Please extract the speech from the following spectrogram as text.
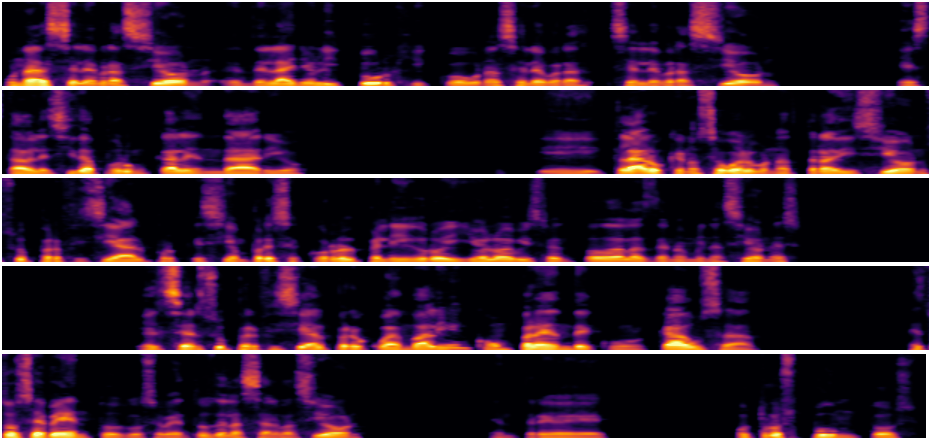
una celebración eh, del año litúrgico, una celebración establecida por un calendario, claro, que no se vuelva una tradición superficial porque siempre se corre el peligro y yo lo he visto en todas las denominaciones, el ser superficial, pero cuando alguien comprende con causa estos eventos, los eventos de la salvación, entre otros puntos,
